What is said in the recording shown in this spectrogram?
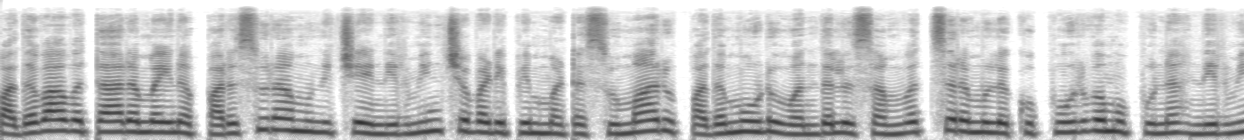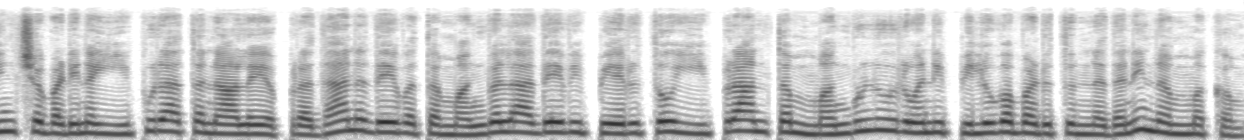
పదవావతారమైన పరశురామునిచే నిర్మించబడి పిమ్మట సుమారు పదమూడు వందలు సంవత్సరములకు పూర్వము పునః నిర్మించబడిన ఈ పురాతనాలయ ప్రధాన దేవత మంగళాదేవి పేరుతో ఈ ప్రాంతం మంగుళూరు అని పిలువబడుతున్నదని నమ్మకం.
